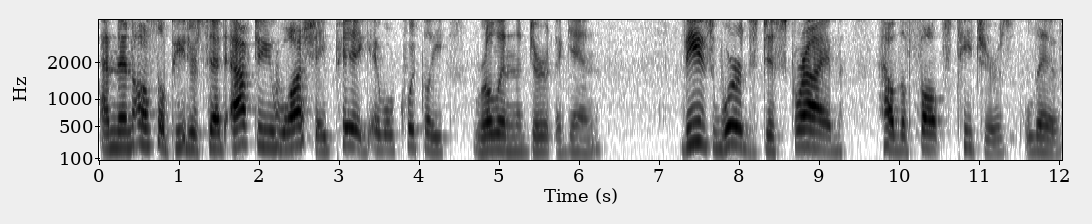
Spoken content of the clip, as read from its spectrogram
And then also, Peter said, after you wash a pig, it will quickly roll in the dirt again. These words describe how the false teachers live.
